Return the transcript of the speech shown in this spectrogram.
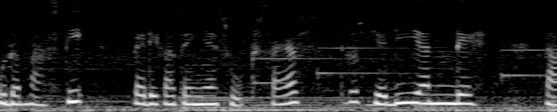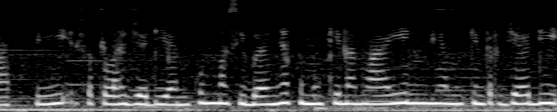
udah pasti PDKT-nya sukses, terus jadian deh. Tapi setelah jadian pun masih banyak kemungkinan lain yang mungkin terjadi.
